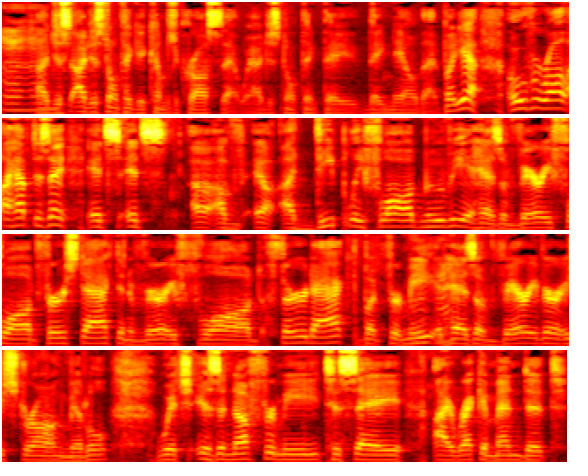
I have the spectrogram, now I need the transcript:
I just I just don't think it comes across that way. I just don't think they they nail that. But yeah, overall, I have to say it's it's a, a, a deeply flawed movie. It has a very flawed first act and a very flawed third act. But for me, it has a very very strong middle, which is enough for me to say I recommend it.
